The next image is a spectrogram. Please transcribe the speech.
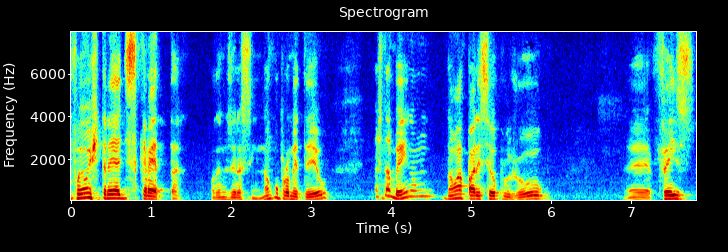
foi uma estreia discreta, podemos dizer assim. Não comprometeu, mas também não, não apareceu para o jogo. É, fez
